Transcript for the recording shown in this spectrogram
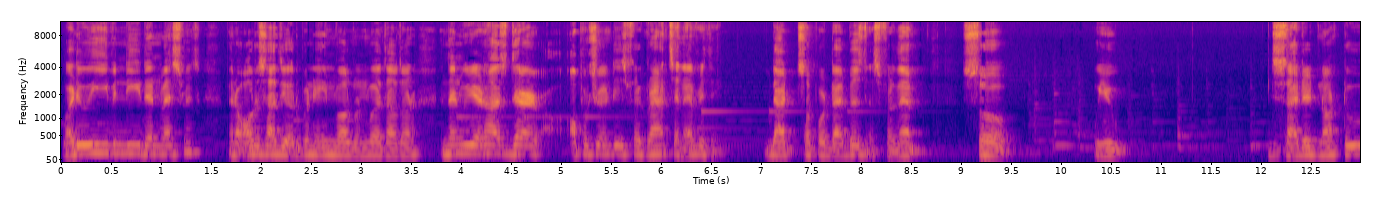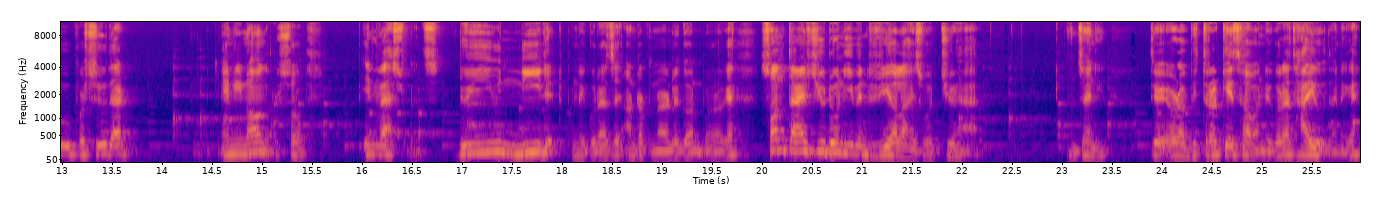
Why do we even need investments? When all the urban involvement and then we realized there are opportunities for grants and everything that support that business for them. So, we decided not to pursue that any longer. So, investments. Do you even need it? Entrepreneurial okay? Sometimes you don't even realize what you have. त्यो एउटा भित्र के छ भन्ने कुरा थाहै हुँदैन क्या।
